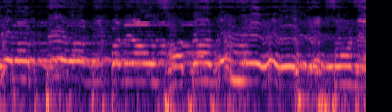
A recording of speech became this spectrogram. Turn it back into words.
جڑا تیرا نہیں بنیا، او ساڈا نہیں ہے سونے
